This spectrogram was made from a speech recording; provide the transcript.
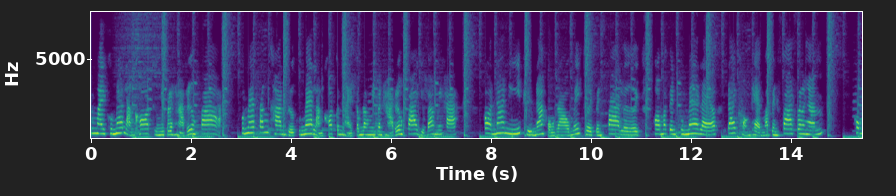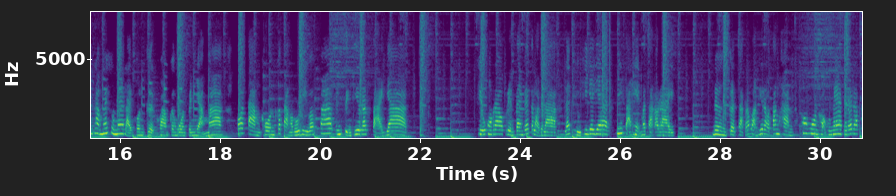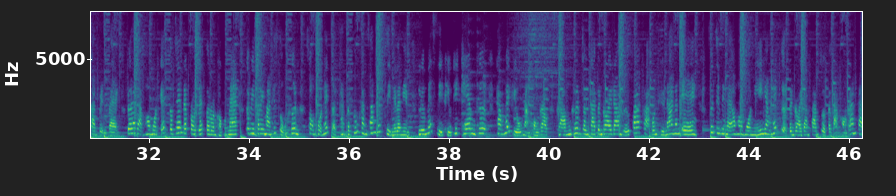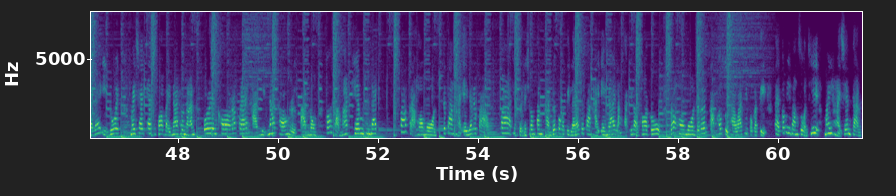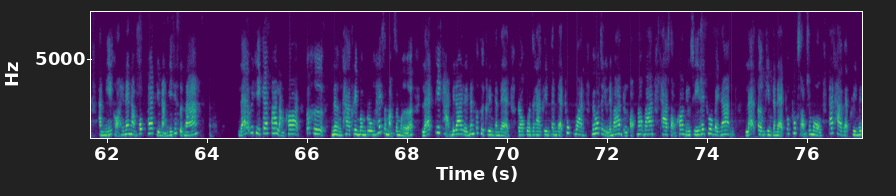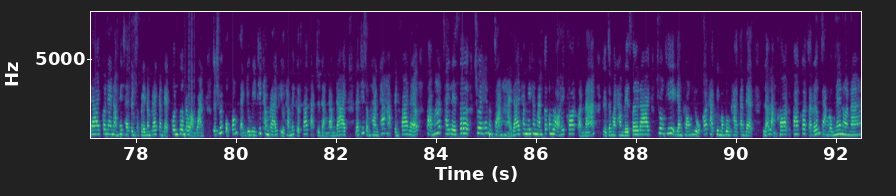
ำไมคุณแม่หลังคลอดถึงมีปัญหาเรื่องฝ้า คุณแม่ตั้งครรภ์หรือคุณแม่หลังคลอดคนไหนกำลังมีปัญหาเรื่องฝ้าอยู่บ้างไหมคะ ก่อนหน้านี้ผิวหน้าของเราไม่เคยเป็นฝ้าเลย พอมาเป็นคุณแม่แล้วได้ของแถมมาเป็นฝ้าซะงั้น คงทำให้คุณแม่หลายคนเกิดความกังวลเป็นอย่างมาก เพราะต่างคนก็ต่างรู้ดีว่าฝ้าเป็นสิ่งที่รักษายากผิวของเราเปลี่ยนแปลงได้ตลอดเวลา และผิวที่แย่ๆมีสาเหตุมาจากอะไร 1. เกิดจากระหว่างที่เราตั้งครรภ์ฮอร์โมนของคุณแม่จะได้รับการเปลี่ยนแปลงโดยระดับฮอร์โมนเอสโตรเจนและโปรเจสเตอโรนของคุณแม่จะมีปริมาณที่สูงขึ้น ส่งผลให้เกิดการกระตุ้นการสร้างเม็ดสีเมลานิน หรือเม็ดสีผิวที่เข้มขึ้นทำให้ผิวหนังของเราคล้ำขึ้นจนกลายเป็นรอยดำหรือฝ้ากระบนผิวหน้านั่นเอง ซึ่งจริงๆแล้วฮอร์โมนนี้ยังให้เกิดเป็นรอยดำตามส่วนต่างๆของร่างกายได้อีกด้วย ไม่ใช่แค่เฉพาะใบหน้าเท่านั้นบริเวณคอรักแร้ขาหนีบหน้าท้องหรือปานนมก็สามารถเข้มขึ้นได้ ฮอร์โมนจะจางหายเองได้หรือเปล่าฝ้าที่เกิดในช่วงตั้งครรภ์โดยปกติแล้วจะจางหายเองได้หลังจากที่เราคลอดลูกเพราะฮอร์โมนจะเริ่มกลับเข้าสู่ภาวะที่ปกติ แต่ก็มีบางส่วนที่ไม่หายเช่นกัน อันนี้ขอให้แนะนำพบแพทย์ผิวหนังดีที่สุดนะ และวิธีแก้ฝ้าหลังคลอดก็คือ 1. ทาครีมบำรุงให้สม่ำเสมอ และที่ขาดไม่ได้เลยนั่นก็คือครีมกันแดด เราควรจะทาครีมกันแดดทุกวัน ไม่ว่าจะอยู่ในบ้านหรือออกนอกบ้าน ทาสองข้อนิ้วชี้ให้ทั่วใบหน้า และเติมครีมกันแดดทุก ๆ 2 ชั่วโมง ถ้าทาแบบครีมไม่ได้ก็แนะนำให้ใช้เป็นสเปรย์น้ำแร่กันแดดพ่นเพิ่มระหว่างวัน จะช่วยปกป้องแสง UV ที่ทำร้ายผิวทำให้เกิดฝ้ากระจุดด่างดำได้ และที่สำคัญถ้าหากเป็นฝ้าแล้ว สามารถใช้เลเซอร์ช่วยให้มันจางหายได้ ทั้งนี้ทั้งนั้นก็ต้องรอให้คลอดก่อนนะถึงจะมาทำเลเซอร์ได้ ช่วงที่ยังท้องอยู่ก็ทาครีมบำรุงทากันแดดแล้วหลังคลอดฝ้าก็จะเริ่มจางลงแน่นอนนะ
